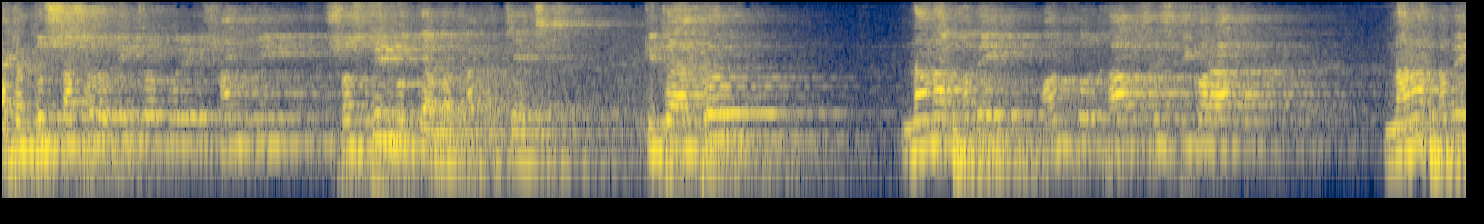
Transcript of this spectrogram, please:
একটা দুঃশাসন অতিক্রম করে শান্তি, স্বস্তির মধ্যে আমরা থাকতে চেয়েছি। কিন্তু এখন নানাভাবে অন্তর্ঘাত সৃষ্টি করা, নানাভাবে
